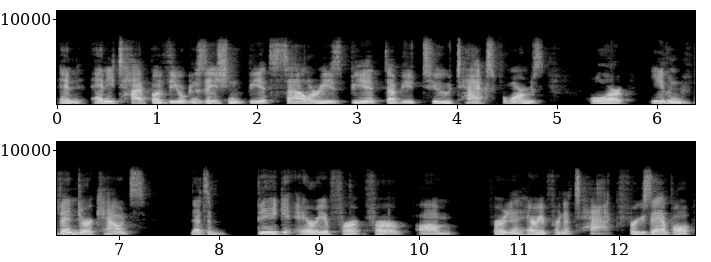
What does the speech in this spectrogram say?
in any type of the organization be it salaries be it w2 tax forms or even vendor accounts that's a big area for for um, for an area for an attack for example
